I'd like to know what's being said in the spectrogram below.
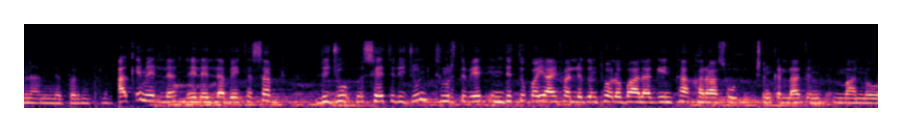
ምናምን ነበር ምትለኝ። አቅም የለ የሌለ ቤተሰብ ልጁ ሴት ልጁን ትምህርት ቤት እንድትቆይ አይፈልግም። ቶሎ ባል አግኝታ ከራሱ ጭንቅላት ማነው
